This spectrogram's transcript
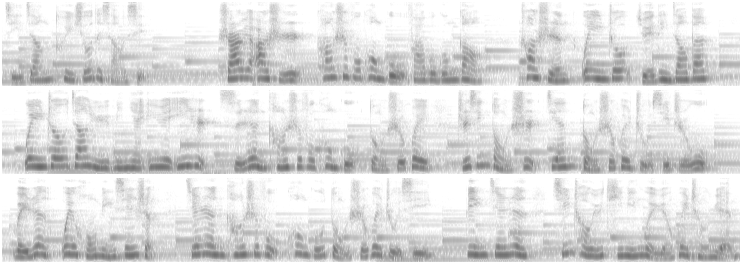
即将退休的消息。十二月二十日，康师傅控股发布公告，创始人魏应周决定交班，魏应周将于明年一月一日辞任康师傅控股董事会执行董事兼董事会主席职务，委任魏宏明先生兼任康师傅控股董事会主席，并兼任薪酬与提名委员会成员。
